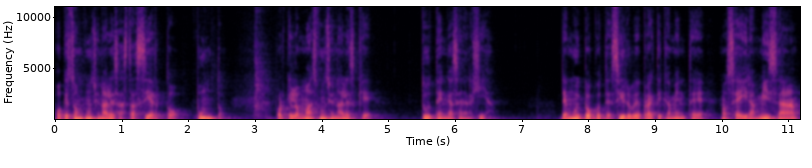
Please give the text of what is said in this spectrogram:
o que son funcionales hasta cierto punto. Porque lo más funcional es que tú tengas energía. De muy poco te sirve prácticamente, no sé, ir a misa,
